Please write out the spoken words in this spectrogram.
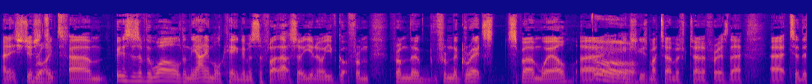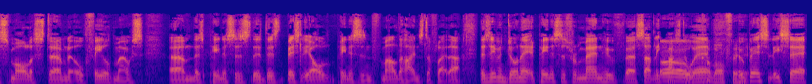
And it's just Right. um, penises of the world and the animal kingdom and stuff like that. So you know you've got from from the from the great sperm whale, uh, Oh. excuse my term of turn of phrase there, uh, to the smallest um, little field mouse. Um, there's penises. There's basically all penises and formaldehyde and stuff like that. There's even donated penises from men who've uh, sadly passed Oh, away, come off who it. basically say,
